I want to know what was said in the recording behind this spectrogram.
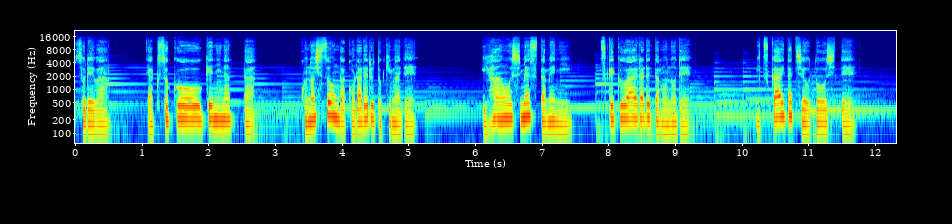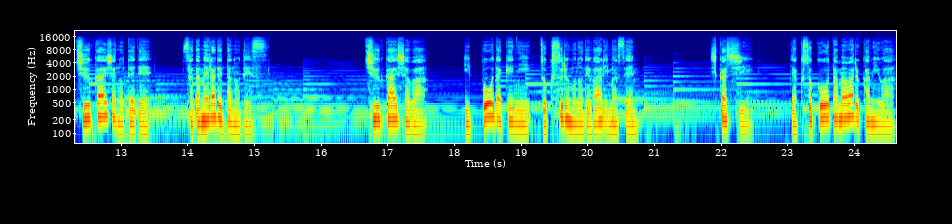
それは約束をお受けになったこの子孫が来られる時まで違反を示すために付け加えられたもので見つかいたちを通して仲介者の手で定められたのです。仲介者は一方だけに属するものではありません。しかし約束を賜る神は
